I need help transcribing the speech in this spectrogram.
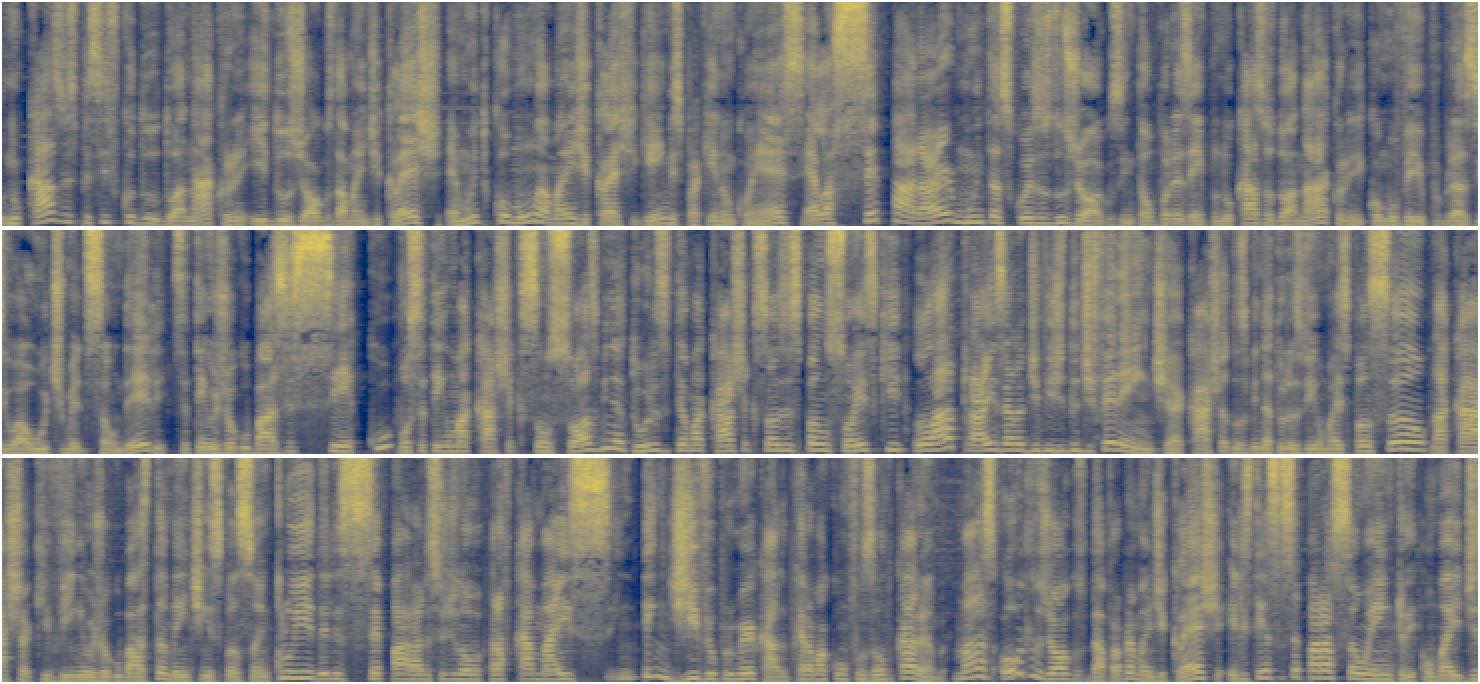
no caso específico do, do Anacron e dos jogos da Mind Clash, é muito comum a Mind Clash Games, para quem não conhece, ela separar muitas coisas dos jogos. Então, por exemplo, no caso do Anacrone, como veio pro Brasil a última edição dele, você tem o jogo base seco, você tem uma caixa que são só as miniaturas e tem uma caixa que são as expansões que lá atrás era dividida diferente. A caixa das miniaturas vinha uma expansão, na caixa que vinha o jogo base também tinha expansão incluída, eles separaram isso de novo para ficar mais entendível pro mercado, porque era uma confusão do caramba. Mas outros jogos da própria Mind Clash, eles têm essa separação entre uma edição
